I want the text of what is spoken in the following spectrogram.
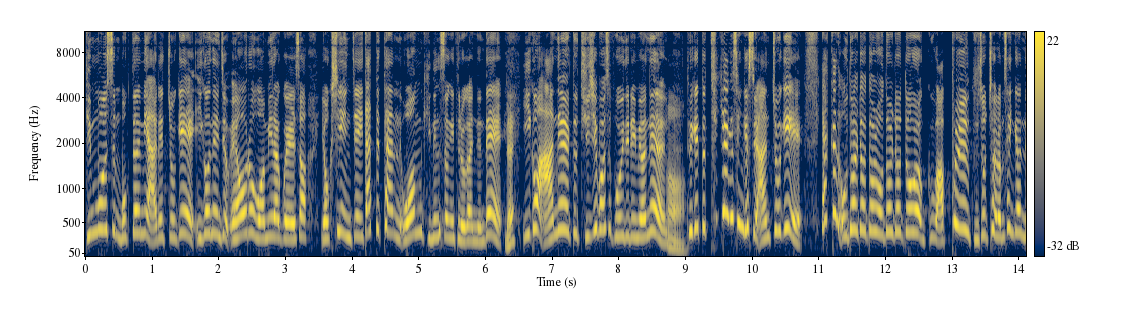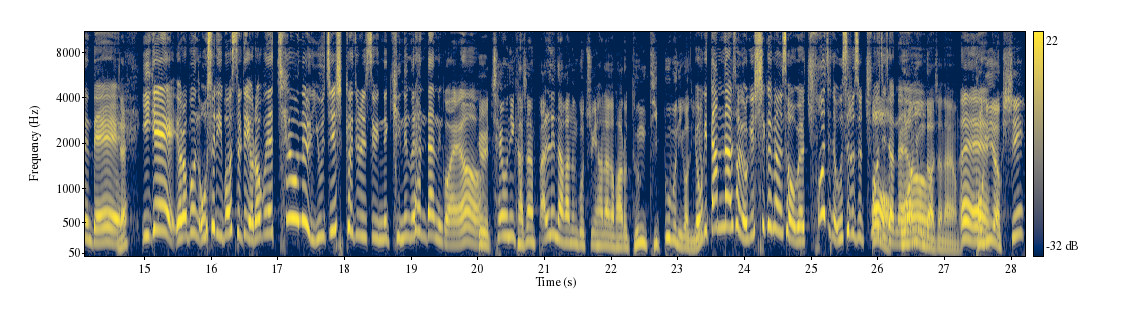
뒷모습 목덜미 아래쪽에 이거는 이제 웨어로 웜이라고 해서 역시 이제 이 따뜻한 웜 기능성이 들어갔는데 네? 이거 안을 또 뒤집어서 보여드리면은 어. 되게 또 특이하게 생겼어요. 안쪽이 약간 오돌도돌 오돌도돌 그 와플 구조처럼 생겼는데 네? 이게 여러분 옷을 입었을 때 여러분의 체온을 유지시켜 드릴 수 있는 기능을 한다는 거예요. 그 체온이 가장 빨리 나가는 곳 중에 하나가 바로 등 뒷부분이거든요. 여기 땀 나서 여기 식으면서 왜 추워지냐 으슬으슬 추워지잖아요. 어, 온다 하잖아요. 네, 거기 네. 역시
